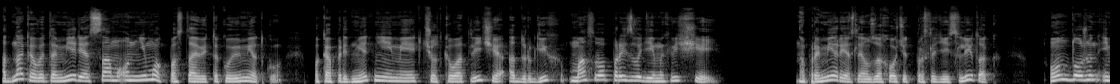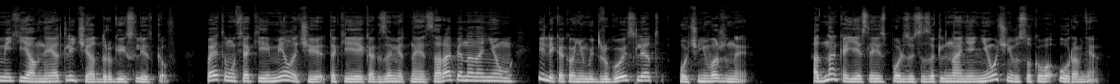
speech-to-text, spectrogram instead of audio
Однако в этом мире сам он не мог поставить такую метку, пока предмет не имеет четкого отличия от других массово производимых вещей. Например, если он захочет проследить слиток, он должен иметь явные отличия от других слитков, поэтому всякие мелочи, такие как заметная царапина на нем или какой-нибудь другой след, очень важны. Однако, если используется заклинание не очень высокого уровня –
